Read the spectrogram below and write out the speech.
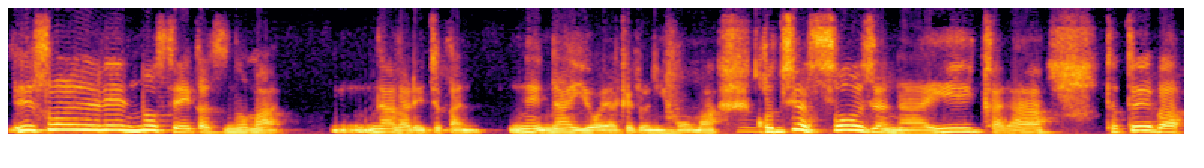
でそれの生活のまあ流れというか、ね、内容やけど日本は、こっちはそうじゃないから例えば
